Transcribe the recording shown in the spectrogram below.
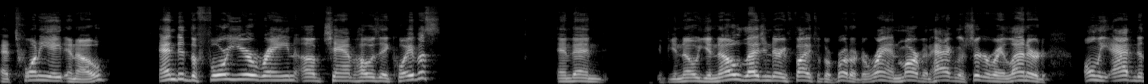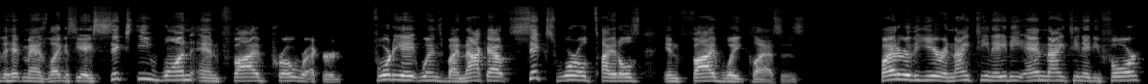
at 28 and 0, ended the four year reign of champ Jose Cuevas. And then, if you know, you know, legendary fights with Roberto Duran, Marvin Hagler, Sugar Ray Leonard, only adding to the Hitman's legacy a 61 and 5 pro record, 48 wins by knockout, six world titles in five weight classes, fighter of the year in 1980 and 1984.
